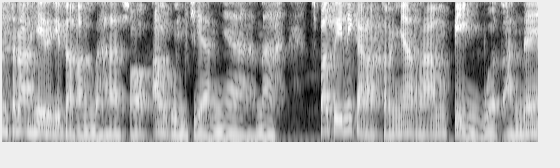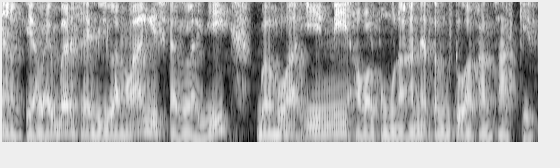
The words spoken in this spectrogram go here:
Yang terakhir kita akan bahas soal kunciannya. Nah, Sepatu ini karakternya ramping. Buat Anda yang kaki lebar, saya bilang lagi sekali lagi bahwa ini awal penggunaannya tentu akan sakit.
